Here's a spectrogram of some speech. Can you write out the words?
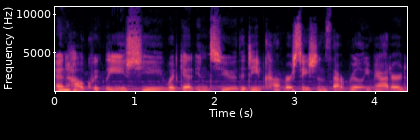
and how quickly she would get into the deep conversations that really mattered.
